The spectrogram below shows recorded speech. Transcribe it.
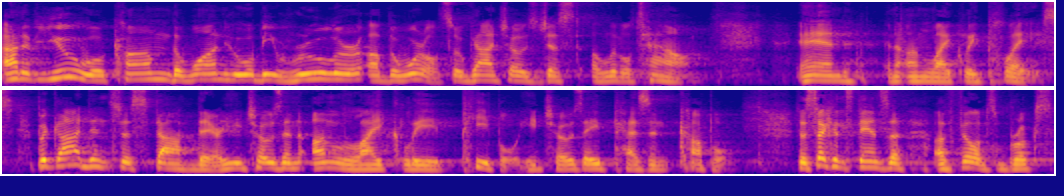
out of you will come the one who will be ruler of the world. So God chose just a little town and an unlikely place. But God didn't just stop there. He chose an unlikely people. He chose a peasant couple. The second stanza of Phillips Brooks'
